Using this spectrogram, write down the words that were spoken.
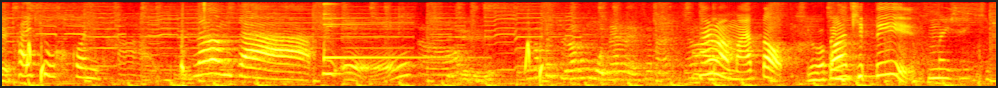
แบบนี้เหมือนเด็กให้ทุกคนทายเริ่มจากพี่เอ๋ให้หมาม้าตอบหรือว่าเป็นคิตตี้ ไม่ใช่คิด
